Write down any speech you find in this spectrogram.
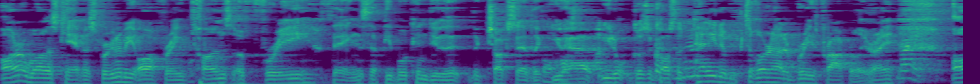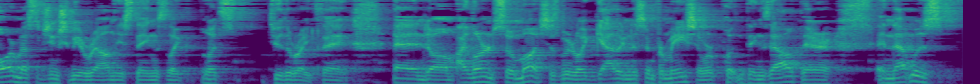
on our wellness campus, we're going to be offering tons of free things that people can do. That like Chuck said, like you have you don't because it costs a mm-hmm. penny to, to learn how to breathe properly, right? Right. All our messaging should be around these things. Like let's do the right thing. And um, I learned so much as we were like gathering this information. We're putting things out there, and that was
